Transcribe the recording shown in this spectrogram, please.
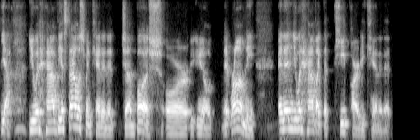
yeah, you would have the establishment candidate, Jeb Bush or you know Mitt Romney, and then you would have like the Tea Party candidate.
